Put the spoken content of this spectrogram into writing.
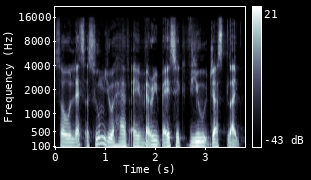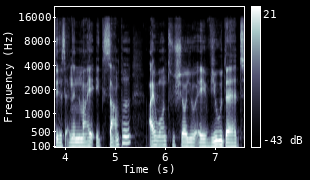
So let's assume you have a very basic view just like this. And in my example, I want to show you a view that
